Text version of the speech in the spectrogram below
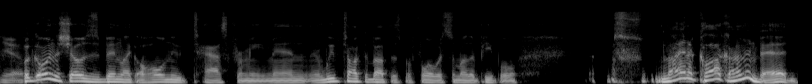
Yeah. But going to shows has been like a whole new task for me, man. And we've talked about this before with some other people. Nine o'clock, I'm in bed.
